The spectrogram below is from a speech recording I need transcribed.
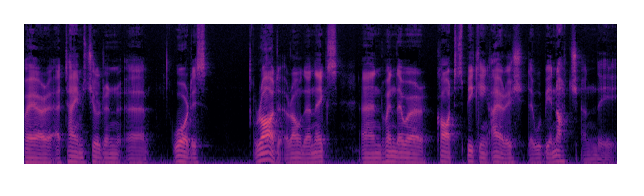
where at times children uh, wore this rod around their necks, and when they were caught speaking Irish, there would be a notch and they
